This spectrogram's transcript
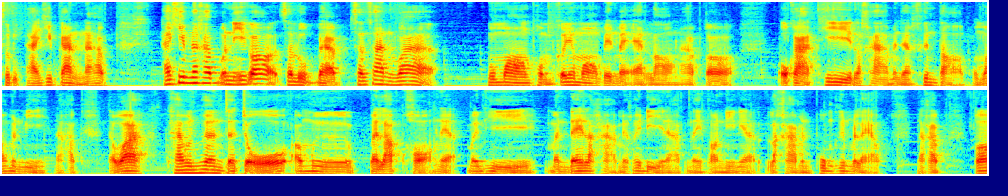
สรุปท้ายคลิปกันนะครับท้ายคลิปนะครับวันนี้ก็สรุปแบบสั้นๆว่ามุมมองผมก็ยังมองเป็นไบแอดลองนะครับ ก็ โอกาสที่ราคามันจะขึ้นต่อผมว่ามันมีนะครับ แต่ว่าถ้าเพื่อนๆจะโจเอามือไปรับของเนี่ยบางทีมันได้ราคาไม่ค่อยดีนะครับ ในตอนนี้เนี่ยราคามันพุ่งขึ้นไปแล้วนะครับ ก็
